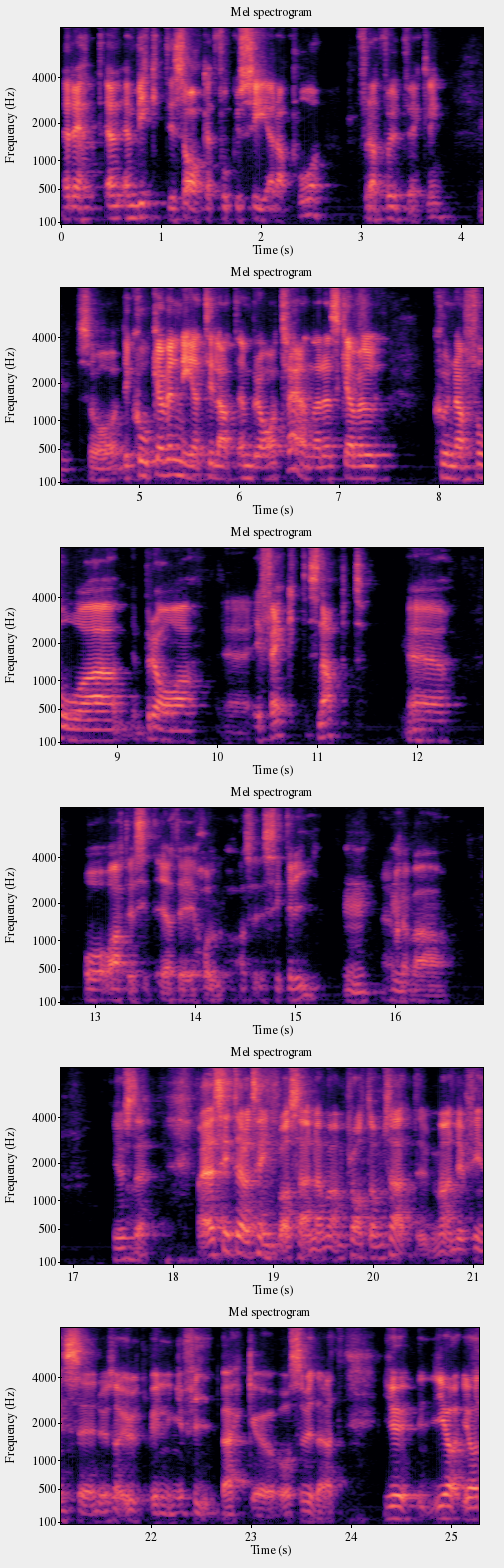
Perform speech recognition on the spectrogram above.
Rätt, en, en viktig sak att fokusera på för att få utveckling. Mm. Så det kokar väl ner till att en bra tränare ska väl kunna få eh, bra eh, effekt snabbt. Mm. Eh, och, att det sitter, att det håll, alltså det sitter i. Mm. eh, Mm. Själva, Just det. Ja, Jag sitter här och tänker bara så här när man pratar om så här att man, det finns du sa, utbildning i feedback och, och så vidare. Att ju, jag, jag,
